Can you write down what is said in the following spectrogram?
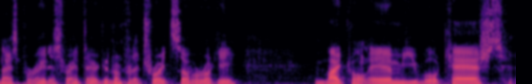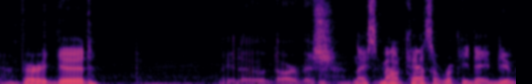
Nice Paredes right there. Good one for Detroit Silver rookie. Michael M. You will cash. Very good. Lito Darvish. Nice Mountcastle rookie debut.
